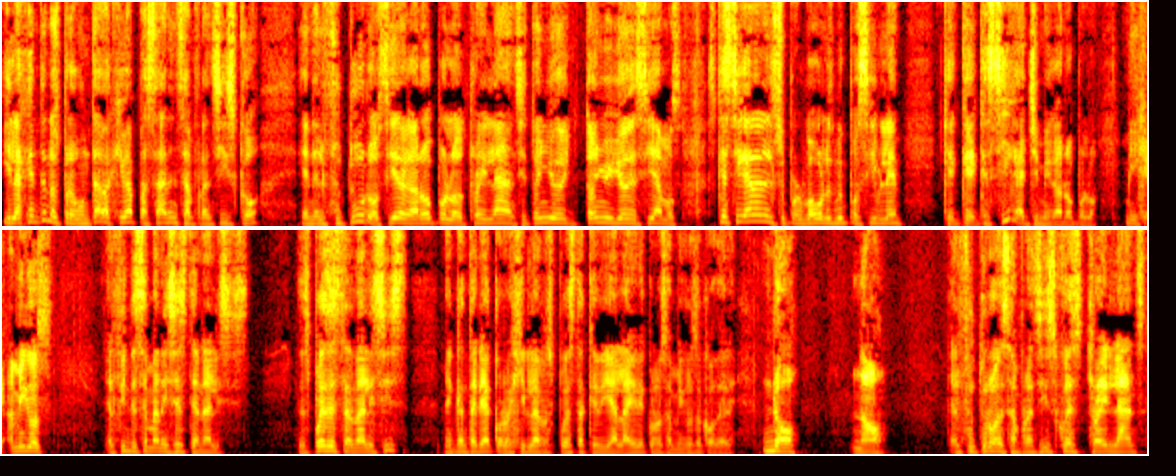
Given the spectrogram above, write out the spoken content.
Y la gente nos preguntaba qué iba a pasar en San Francisco en el futuro, si era Garoppolo o Trey Lance. Y Toño, y yo decíamos, es que si ganan el Super Bowl es muy posible que, siga Jimmy Garoppolo. Mi, amigos, el fin de semana hice este análisis. Después de este análisis, me encantaría corregir la respuesta que di al aire con los amigos de Codere. No, no. El futuro de San Francisco es Trey Lance.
